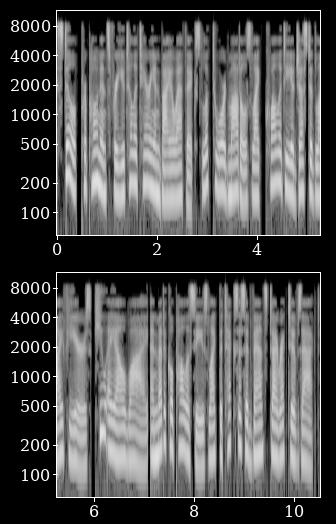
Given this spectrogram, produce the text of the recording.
Still, proponents for utilitarian bioethics look toward models like Quality-Adjusted Life Years and medical policies like the Texas Advanced Directives Act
